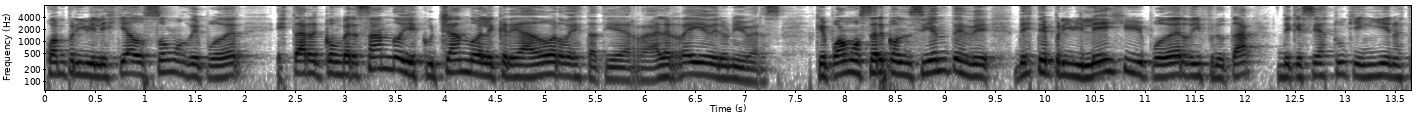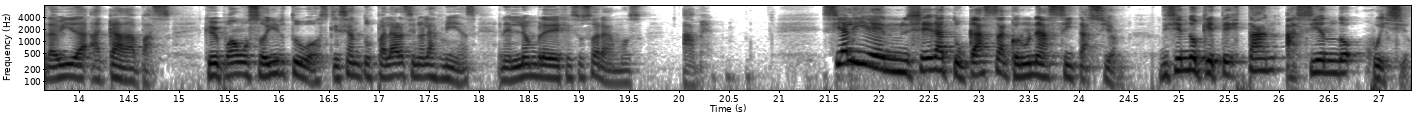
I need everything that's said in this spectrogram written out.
Cuán privilegiados somos de poder estar conversando y escuchando al creador de esta tierra, al rey del universo. Que podamos ser conscientes de, de este privilegio y poder disfrutar de que seas tú quien guíe nuestra vida a cada paso. Que hoy podamos oír tu voz, que sean tus palabras y no las mías. En el nombre de Jesús oramos. Amén. Si alguien llega a tu casa con una citación, diciendo que te están haciendo juicio.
